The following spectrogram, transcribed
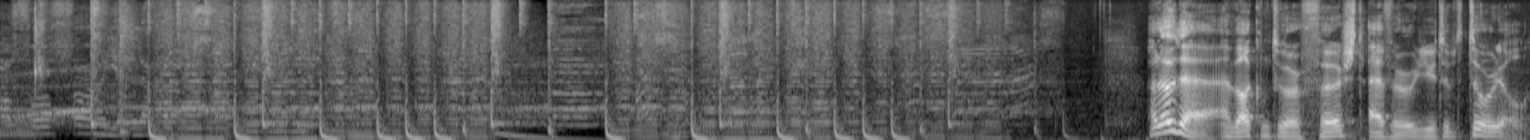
a fool for your love. Hello there and welcome to our first ever YouTube tutorial.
